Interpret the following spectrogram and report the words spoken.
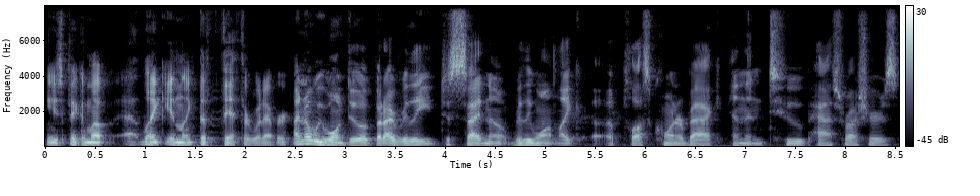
You just pick him up at, like in like the fifth or whatever. I know we won't do it, but I really just side note really want like a plus cornerback and then two pass rushers,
